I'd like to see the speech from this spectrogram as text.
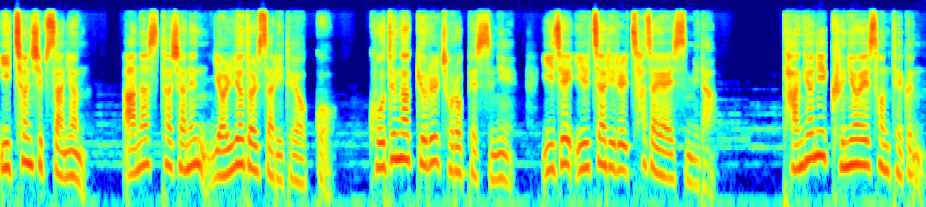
2014년 아나스타샤는 18살이 되었고 고등학교를 졸업했으니 이제 일자리를 찾아야 했습니다. 당연히 그녀의 선택은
